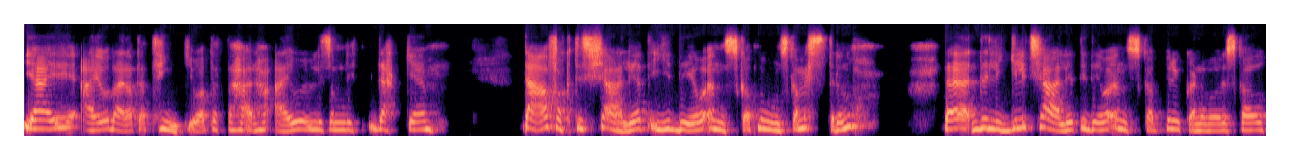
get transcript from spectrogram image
jeg er jo der at jeg tenker jo at dette her er jo liksom litt Det er ikke Det er faktisk kjærlighet i det å ønske at noen skal mestre noe. Det, det ligger litt kjærlighet i det å ønske at brukerne våre skal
